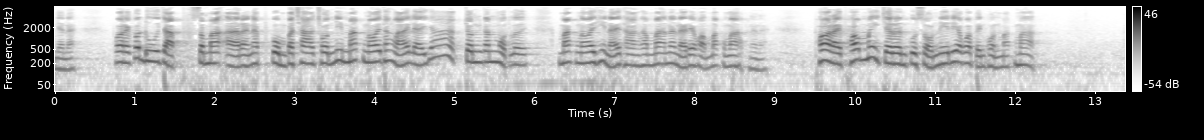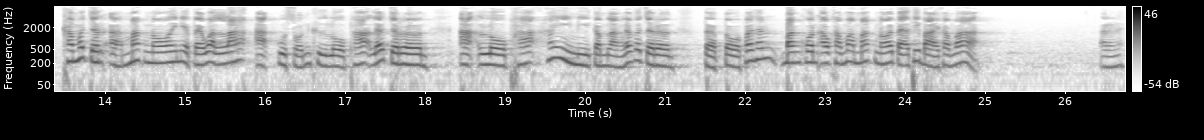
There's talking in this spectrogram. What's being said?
เนี่ยนะเพราะอะไรก็ดูจากสมาอะไรนะกลุ่มประชาชนนี่มักน้อยทั้งหลายแหละยากจนกันหมดเลย มักน้อยที่ไหนทางธรรมะนั่นแหละเรียกว่ามักมากเนี่ยนะ เพราะอะไรเพราะไม่เจริญกุศลนี่เรียกว่าเป็นคนมากมากคำว่าจริญมากน้อยเนี่ยแปลว่าละอกุศลคือโลภะแล้วเจริญอะโลภะให้มีกำลังแล้วก็เจริญเติบโต เพราะฉะนั้นบางคนเอาคำว่ามักน้อยไปอธิบายคำว่าอะไรนะ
